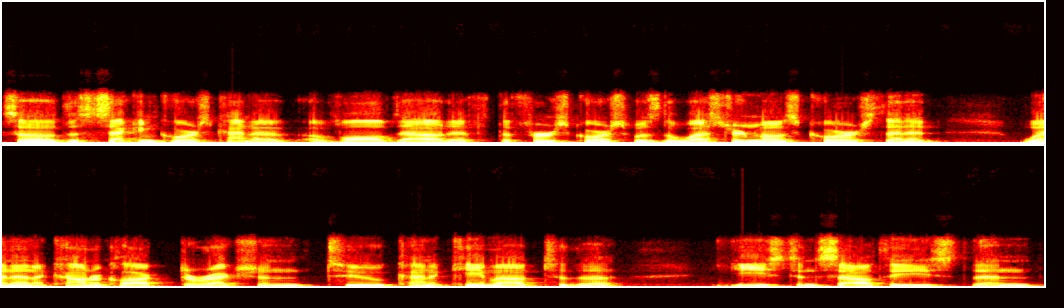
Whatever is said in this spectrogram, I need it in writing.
So the second course kind of evolved out. If the first course was the westernmost course, then it went in a counterclock direction. Two kind of came out to the east and southeast. Then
